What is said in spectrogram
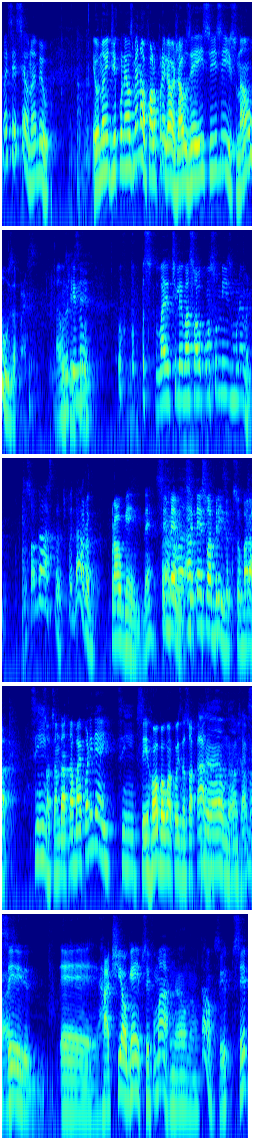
vai ser seu, não é meu. Eu não indico nem os menores, eu falo pra ele, ó, já usei isso, isso e isso. Não usa, parça. Não usa que não. Vai te levar só ao consumismo, né, mano? Você só gasta. Tipo, é da hora pra alguém, né? Você Ah, mesmo, ah, você ah. tem sua brisa com o seu barato. Sim, Só que você não dá trabalho pra ninguém. sim. Você rouba alguma coisa da sua casa? Não, não, jamais. Você é, ratia alguém pra você fumar? Não, não. Então, você, você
